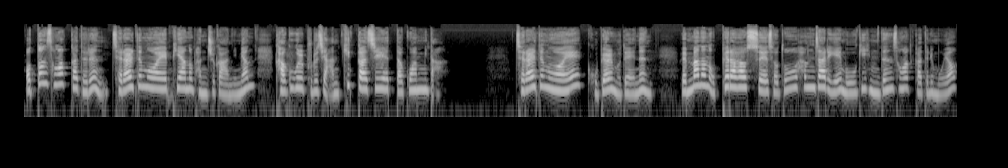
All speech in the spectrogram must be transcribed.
어떤 성악가들은 제랄드 무어의 피아노 반주가 아니면 가곡을 부르지 않기까지 했다고 합니다. 제랄드 무어의 고별 무대에는 웬만한 오페라 하우스에서도 한 자리에 모으기 힘든 성악가들이 모여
